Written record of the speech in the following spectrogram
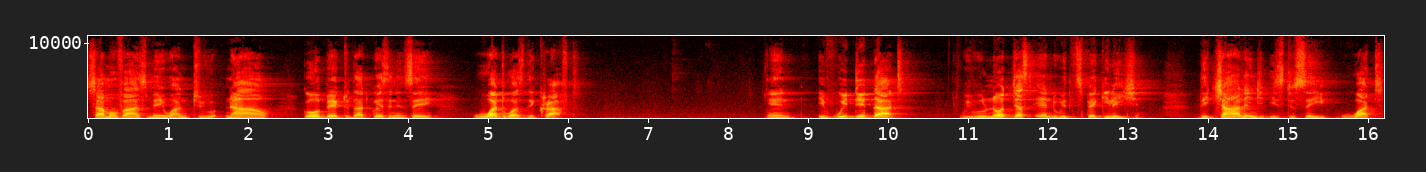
Some of us may want to now go back to that question and say, what was the craft? And if we did that, we will not just end with speculation. The challenge is to say what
